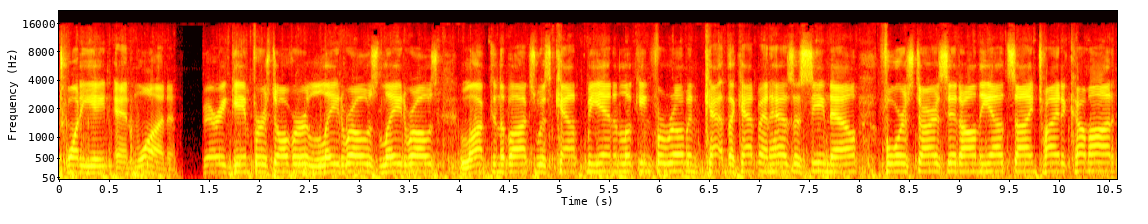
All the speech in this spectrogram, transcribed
28 and 1. Barry game first over, late Rose. late Rose locked in the box was Count Me In and looking for room, and Cat, the Catman has a seam now. Four stars hit on the outside, trying to come on,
